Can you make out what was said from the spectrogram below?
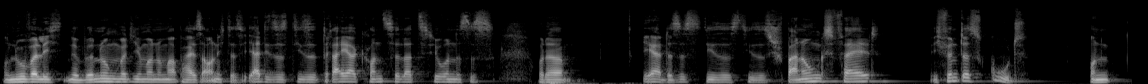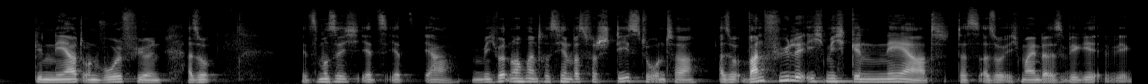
Und nur weil ich eine Bindung mit jemandem habe, heißt auch nicht, dass ich, ja, dieses, diese Dreierkonstellation, das ist, oder, ja, das ist dieses, dieses Spannungsfeld. Ich finde das gut. Und genährt und wohlfühlen. Also, Jetzt muss ich jetzt jetzt ja, mich würde noch mal interessieren, was verstehst du unter also wann fühle ich mich genährt? Das also ich meine, da ist, wir, wir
